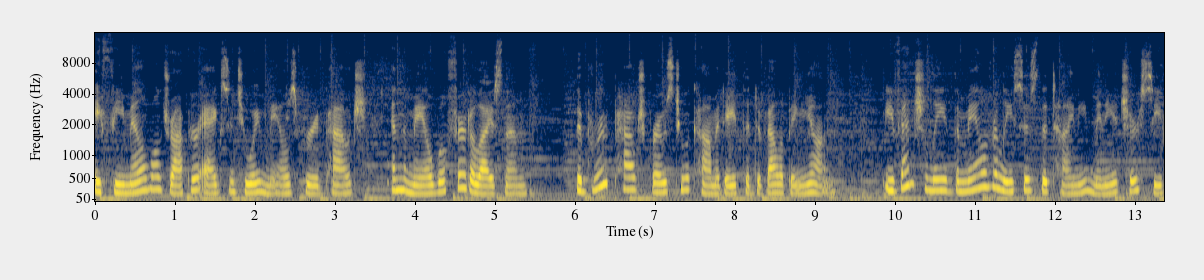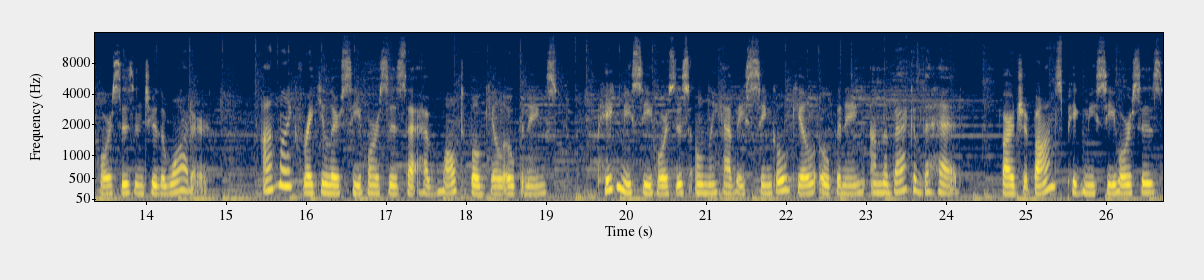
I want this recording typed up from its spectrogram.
A female will drop her eggs into a male's brood pouch, and the male will fertilize them. The brood pouch grows to accommodate the developing young. Eventually, the male releases the tiny miniature seahorses into the water. Unlike regular seahorses that have multiple gill openings, pygmy seahorses only have a single gill opening on the back of the head. Bargibant's pygmy seahorses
